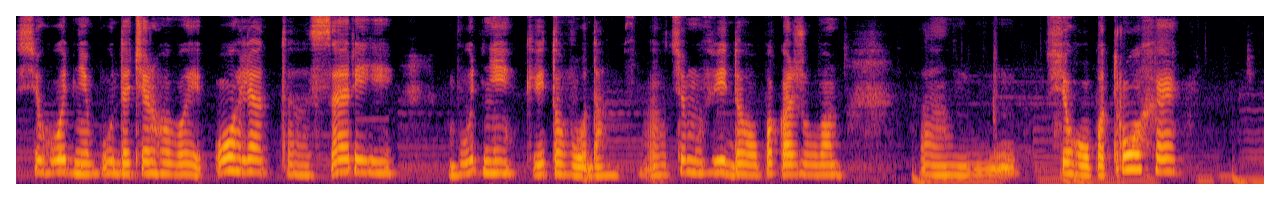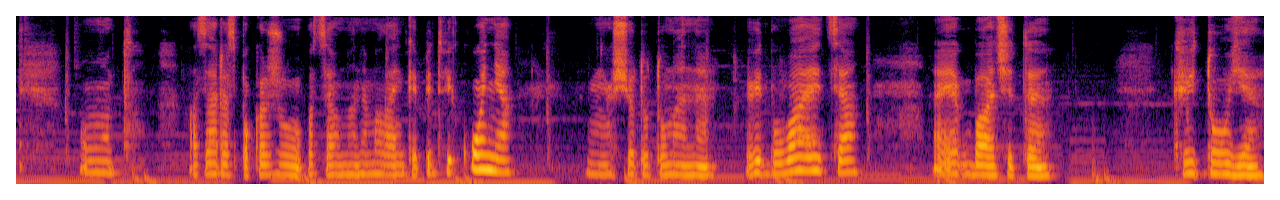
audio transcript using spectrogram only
Сьогодні буде черговий огляд е, серії Будні квітовода. В цьому відео покажу вам ем, всього потрохи. От. А зараз покажу оце у мене маленьке підвіконня, що тут у мене відбувається. Е, Як бачите, квітує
